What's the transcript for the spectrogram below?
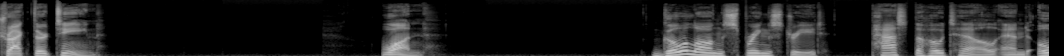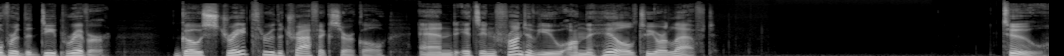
Track 13. 1, Go along Spring Street, past the hotel and over the deep river. Go straight through the traffic circle, and it's in front of you on the hill to your left. 2,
